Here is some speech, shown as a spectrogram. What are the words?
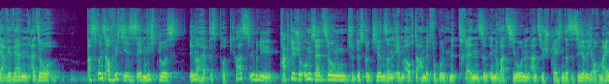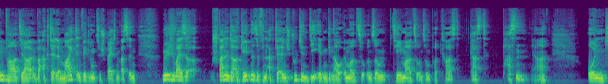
Ja, wir werden also was uns auch wichtig ist, ist eben nicht bloß innerhalb des Podcasts über die praktische Umsetzung zu diskutieren, sondern eben auch damit verbundene Trends und Innovationen anzusprechen. Das ist sicherlich auch mein Part, ja, über aktuelle Marktentwicklung zu sprechen. Was sind möglicherweise spannende Ergebnisse von aktuellen Studien, die eben genau immer zu unserem Thema, zu unserem Podcast Gast passen, ja. Und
